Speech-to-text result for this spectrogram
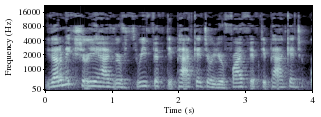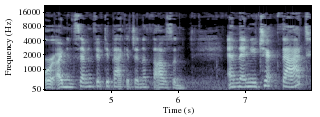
you got to make sure you have your 350 package or your 550 package, or I mean 750 package and a 1,000. And then you check that.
